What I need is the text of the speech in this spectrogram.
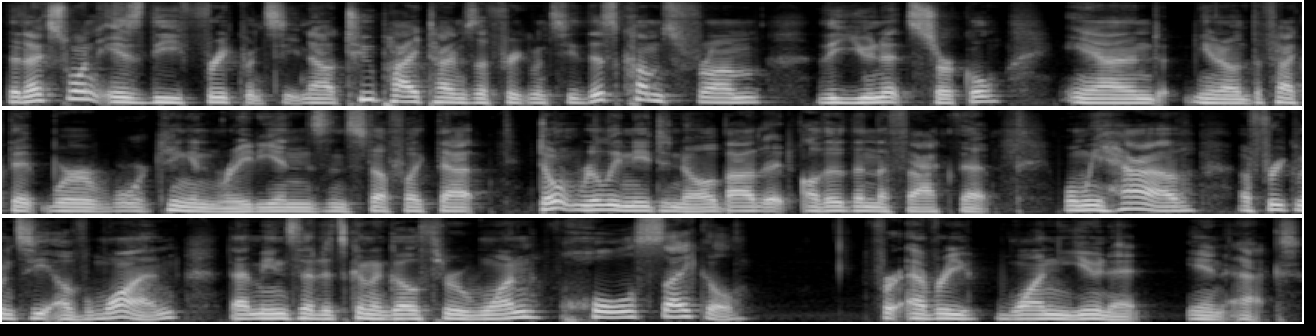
The next one is the frequency. Now, 2 pi times the frequency, this comes from the unit circle and, you know, the fact that we're working in radians and stuff like that. Don't really need to know about it other than the fact that when we have a frequency of 1, that means that it's going to go through one whole cycle for every one unit in x.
